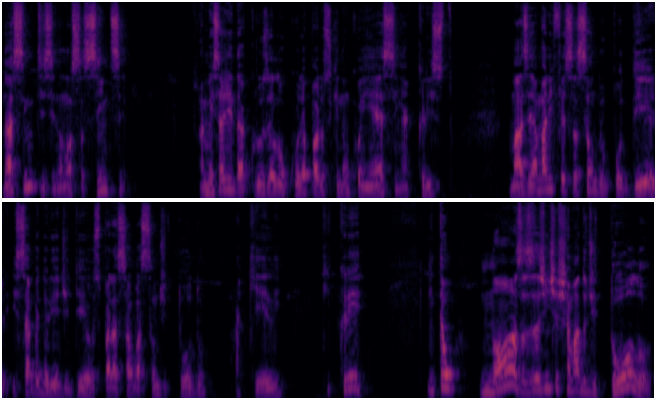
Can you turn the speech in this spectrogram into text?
Na síntese, na nossa síntese, a mensagem da cruz é loucura para os que não conhecem a Cristo mas é a manifestação do poder e sabedoria de Deus para a salvação de todo aquele que crê. Então, nós, às vezes a gente é chamado de tolo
